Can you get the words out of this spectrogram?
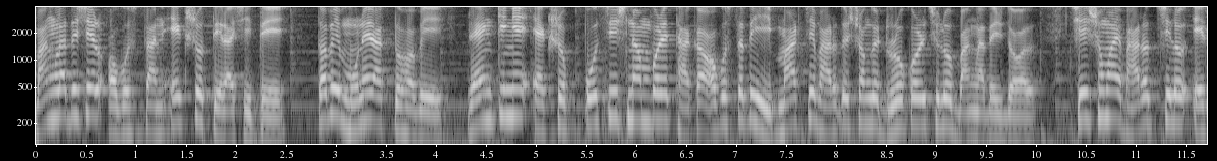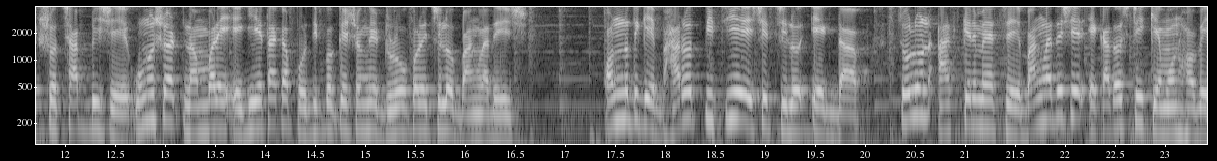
বাংলাদেশের অবস্থান একশো তেরাশিতে। তবে মনে রাখতে হবে, র্যাঙ্কিংয়ে একশো পঁচিশ নম্বরে থাকা অবস্থাতেই মার্চে ভারতের সঙ্গে ড্র করেছিল বাংলাদেশ দল। সেই সময় ভারত ছিল একশো ছাব্বিশে, উনষাট নম্বরে এগিয়ে থাকা প্রতিপক্ষের সঙ্গে ড্র করেছিল বাংলাদেশ। অন্যদিকে ভারত পিছিয়ে এসেছিল এক ধাপ। চলুন আজকের ম্যাচে বাংলাদেশের একাদশটি কেমন হবে,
